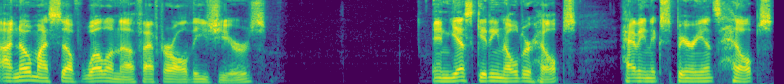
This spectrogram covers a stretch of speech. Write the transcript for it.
I know myself well enough after all these years. And yes, getting older helps. Having experience helps.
